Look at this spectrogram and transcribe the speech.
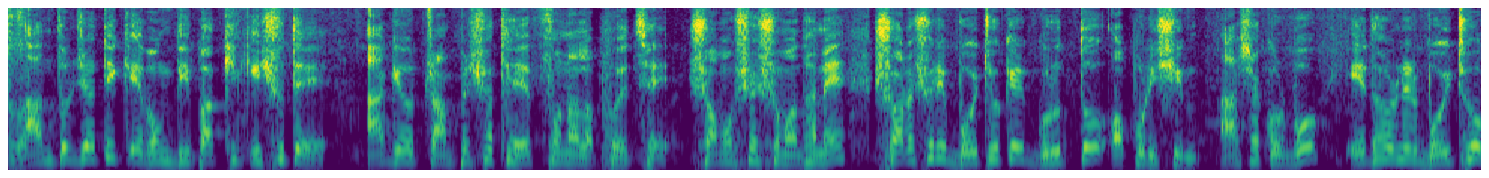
Если мы хотим решать আন্তর্জাতিক এবং দ্বিপাক্ষিক ইস্যুতে আগেও ট্রাম্পের সাথে ফোন আলাপ হয়েছে সমস্যার সমাধানে সরাসরি বৈঠকের গুরুত্ব অপরিসীম আশা করব এ ধরনের বৈঠক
